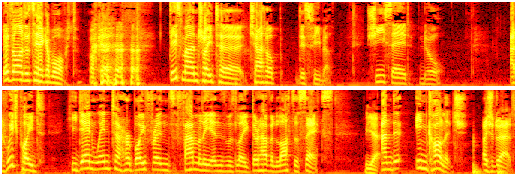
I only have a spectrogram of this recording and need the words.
Let's all just take a moment. Okay. this man tried to chat up this female. She said no. At which point, he then went to her boyfriend's family and was like, they're having lots of sex. Yeah. And uh, in college, I should add.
